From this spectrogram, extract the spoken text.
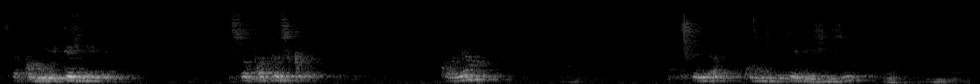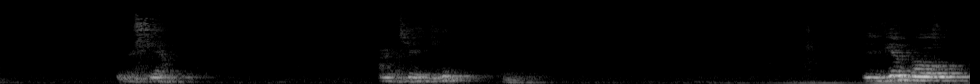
sa communauté, de- ils ne sont pas tous croyants. La communauté de Jésus, le sien. Que Dieu dit, il vient pour,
